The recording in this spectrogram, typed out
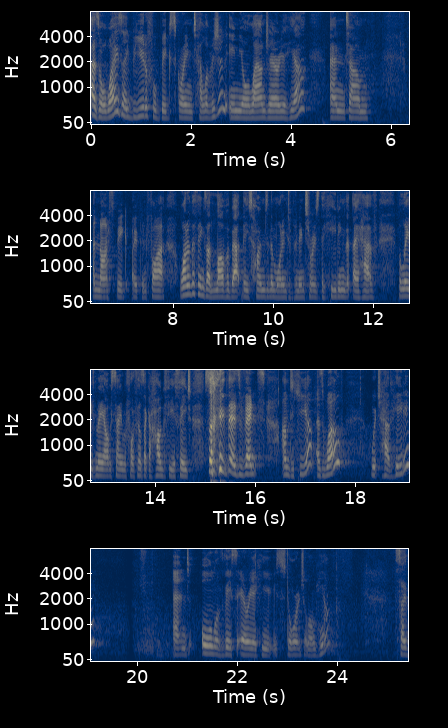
As always, a beautiful big screen television in your lounge area here and um, a nice big open fire. One of the things I love about these homes in the Mornington Peninsula is the heating that they have. Believe me, I was saying before, it feels like a hug for your feet. So there's vents under here as well, which have heating. And all of this area here is storage along here. So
